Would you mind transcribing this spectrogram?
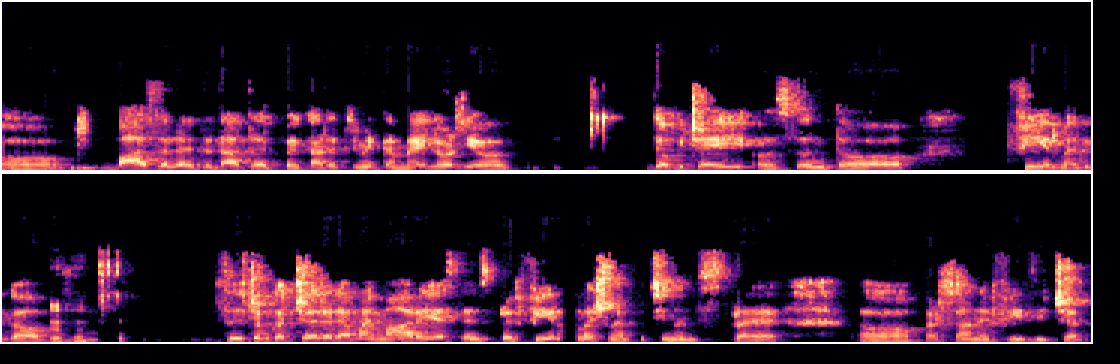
uh, bazele de date pe care trimite mail-uri uh, de obicei uh, sunt uh, firme, adică uh-huh să zicem că cererea mai mare este înspre firme și mai puțin înspre uh, persoane fizice.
